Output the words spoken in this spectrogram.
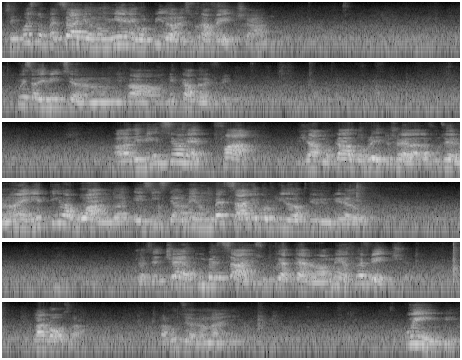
se questo bersaglio non viene colpito da nessuna freccia, questa definizione non mi fa né caldo né freddo. Alla definizione fa, diciamo, caldo freddo, cioè la, la funzione non è iniettiva quando esiste almeno un bersaglio colpito da più di un tiratore. Cioè se c'è un bersaglio su cui atterrano almeno due frecce, la cosa, la funzione non ha niente. Quindi,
